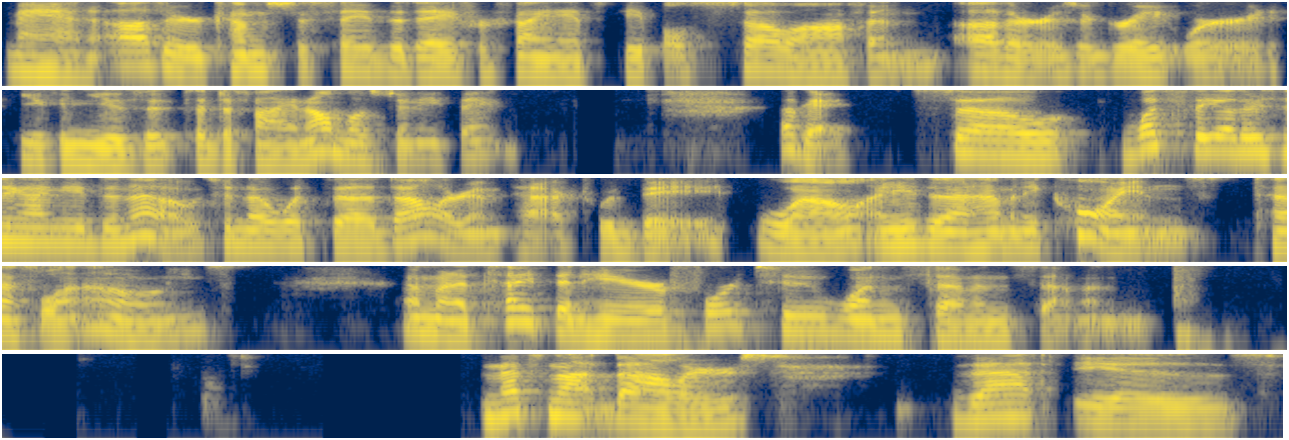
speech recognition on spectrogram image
Man, other comes to save the day for finance people so often. Other is a great word. You can use it to define almost anything. Okay, so what's the other thing I need to know to know what the dollar impact would be? Well, I need to know how many coins Tesla owns. I'm going to type in here 42177. And that's not dollars. That is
